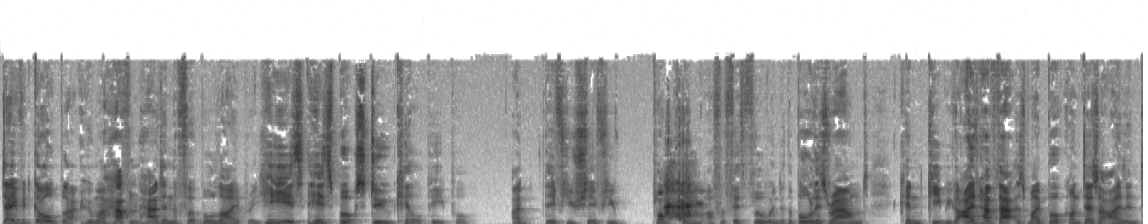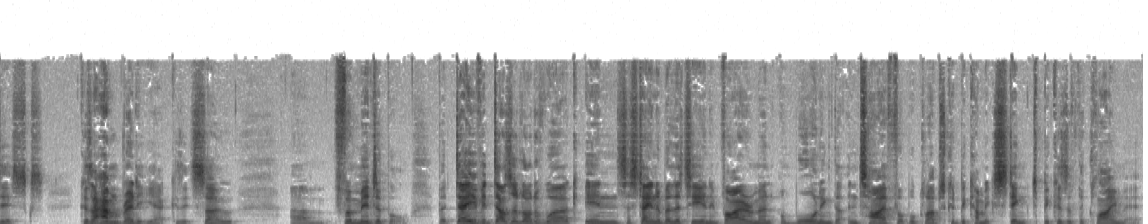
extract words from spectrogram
David Goldblatt, whom I haven't had in the football library, he is his books do kill people. I, if you if you plonk them off a fifth floor window, the ball is round can keep you. I'd have that as my book on Desert Island Discs because I haven't read it yet because it's so um, formidable. But David does a lot of work in sustainability and environment and warning that entire football clubs could become extinct because of the climate.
